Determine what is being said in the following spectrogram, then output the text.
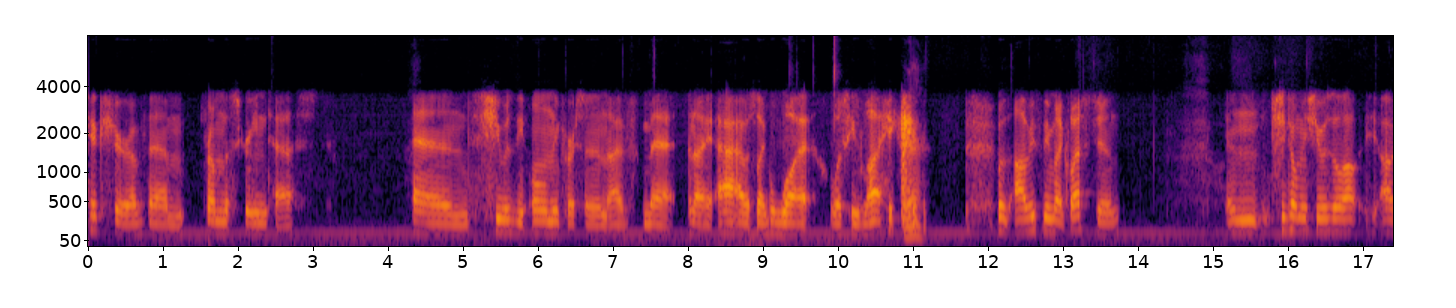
picture of them from the screen test. And she was the only person I've met, and I I was like, "What was he like?" Yeah. was obviously my question. and she told me she was a lot. Uh,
